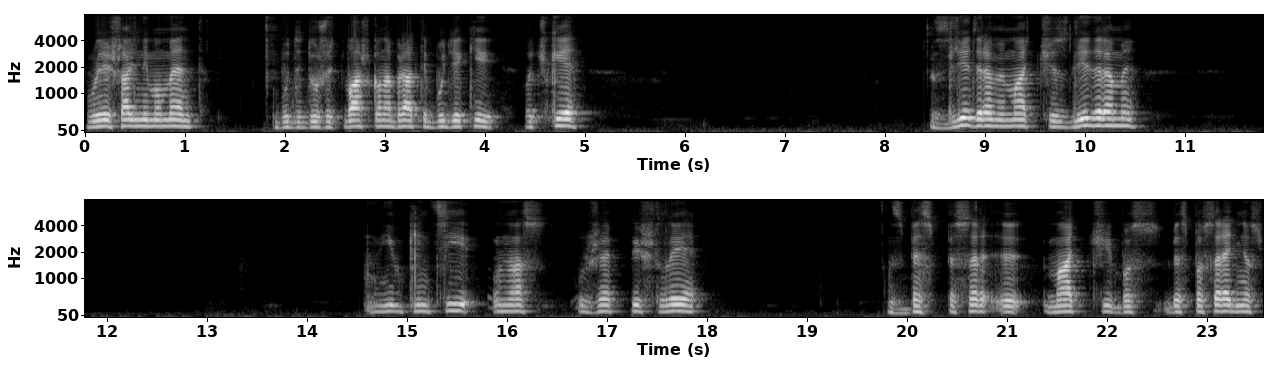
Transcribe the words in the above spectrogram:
Вирішальний момент. Буде дуже важко набрати будь-які очки. З лідерами матчі з лідерами. І в кінці у нас вже пішли з безпосер... е, матчі бо безпосередньо з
